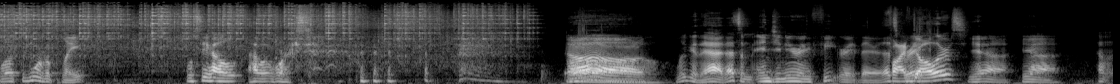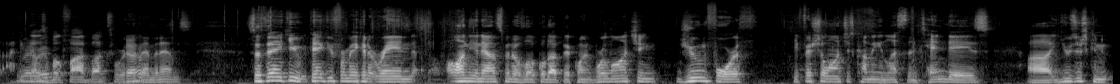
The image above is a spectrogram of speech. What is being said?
Well, it's more of a plate. We'll see how, how it works. Ah, Oh, look at that. That's some engineering feat right there. That's Five dollars? Yeah, yeah. That- I think that was about five bucks worth of M and M's. So thank you, thank you for making it rain on the announcement of local.bitcoin. We're launching June fourth. The official launch is coming in less than ten days. Uh, users can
